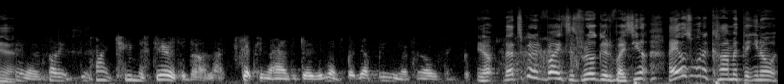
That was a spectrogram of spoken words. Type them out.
Yeah. You know, there's nothing, there's nothing too mysterious about that, except in the hands of David Lynch. But that, you know, that's another thing. But You know, that's good advice. It's real good advice. You know, I also want to comment that you know,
